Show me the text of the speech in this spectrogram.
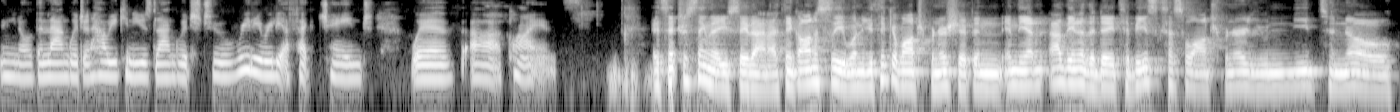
you know the language and how you can use language to really really affect change with uh, clients. It's interesting that you say that. And I think honestly, when you think of entrepreneurship, in in the end, at the end of the day, to be a successful entrepreneur, you need to know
